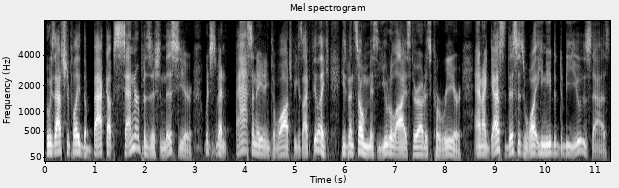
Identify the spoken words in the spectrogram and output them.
who's actually played the backup center position this year, which has been fascinating to watch because I feel like he's been so misutilized throughout his career. And I guess this is what he needed to be used as.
